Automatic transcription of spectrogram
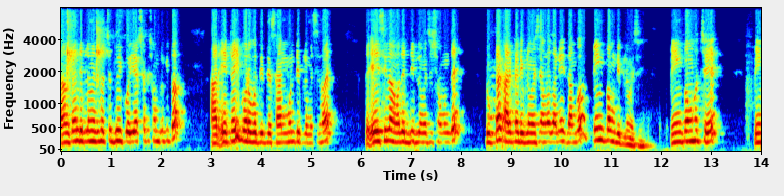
sunshine diplomacy হচ্ছে দুই কোরিয়ার সাথে সম্পর্কিত, আর এটাই পরবর্তীতে সানমুন ডিপ্লোমেসি হয়। তো এই ছিল আমাদের ডিপ্লোমেসি সম্বন্ধে টুকটাক। আরেকটা ডিপ্লোমেসি আমরা জানি, জানব ping pong diplomacy ping pong হচ্ছে পিং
